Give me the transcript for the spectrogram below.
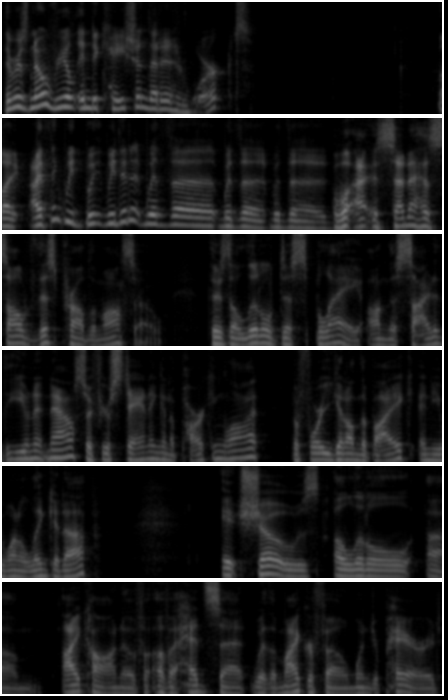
there was no real indication that it had worked. Like I think we we, we did it with the with the with the Well, Sena has solved this problem also. There's a little display on the side of the unit now. So if you're standing in a parking lot before you get on the bike and you want to link it up, it shows a little um, icon of, of a headset with a microphone when you're paired.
